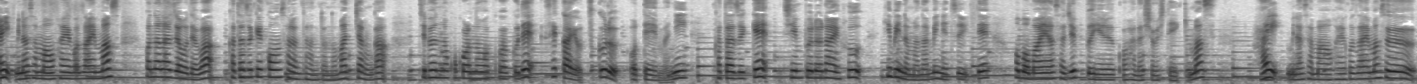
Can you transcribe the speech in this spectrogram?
はい皆様おはようございます。このラジオでは片付けコンサルタントのまっちゃんが自分の心のワクワクで世界を作るをテーマに片付けシンプルライフ日々の学びについてほぼ毎朝10分ゆるくお話をしていきます。はい皆様おはようございます、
